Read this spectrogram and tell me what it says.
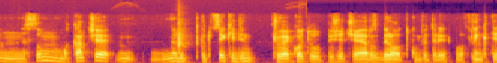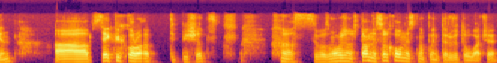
не съм, макар че нали, като всеки един човек, който пише, че е разбирал от компютъри в LinkedIn, а, всеки хора ти пишат с възможни неща. Не съм ходил по интервюто обаче,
